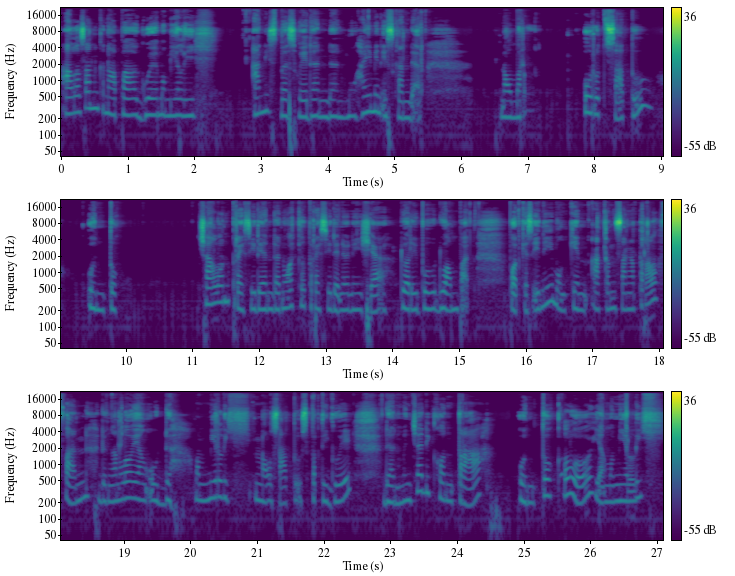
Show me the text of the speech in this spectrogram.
alasan kenapa gue memilih Anies Baswedan dan Muhaimin Iskandar nomor urut satu untuk calon presiden dan wakil presiden Indonesia 2024 podcast ini mungkin akan sangat relevan dengan lo yang udah memilih 01 seperti gue dan menjadi kontra untuk lo yang memilih 02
